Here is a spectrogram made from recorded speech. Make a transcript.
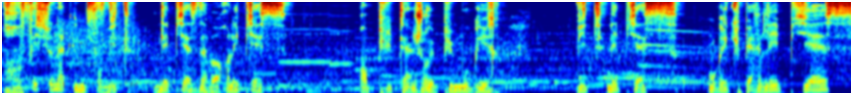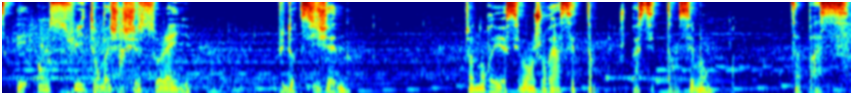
Professionnel Il me faut vite les pièces d'abord, les pièces. Oh putain, j'aurais pu mourir. Vite, les pièces. On récupère les pièces et ensuite on va chercher le soleil. Plus d'oxygène. J'en aurai, c'est bon, j'aurai assez de temps. J'aurai assez de temps, c'est bon. Ça passe.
